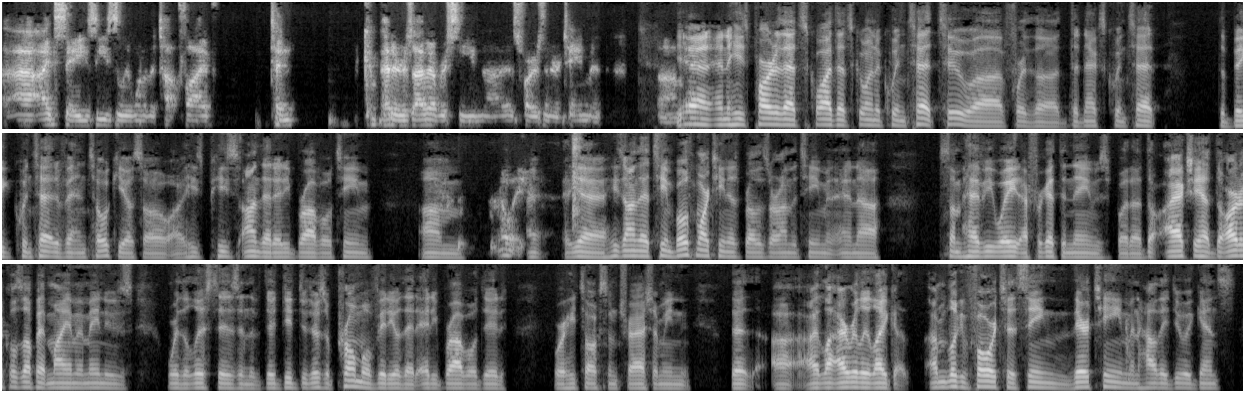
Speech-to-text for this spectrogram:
I, I'd say he's easily one of the top five, ten competitors I've ever seen uh, as far as entertainment. Um, Yeah, and he's part of that squad that's going to Quintet too uh, for the the next Quintet, the big Quintet event in Tokyo. So uh, he's he's on that Eddie Bravo team. Um, Really? I- yeah, he's on that team. Both Martinez brothers are on the team, and, and uh, some heavyweight. I forget the names, but uh, the, I actually had the articles up at my MMA News where the list is, and the, they did. There's a promo video that Eddie Bravo did where he talks some trash. I mean, that uh, I I really like. I'm looking forward to seeing their team and how they do against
